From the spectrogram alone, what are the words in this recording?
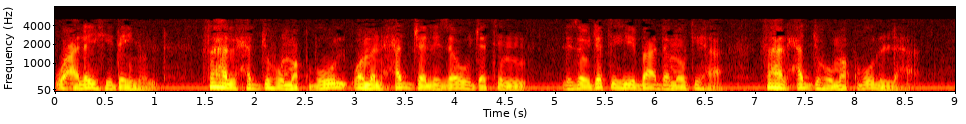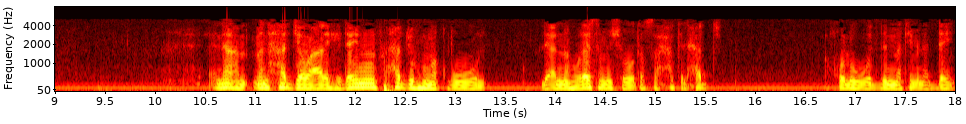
وعليه دين فهل حجه مقبول؟ ومن حج لزوجة لزوجته بعد موتها فهل حجه مقبول لها؟ نعم من حج وعليه دين فحجه مقبول لأنه ليس من شروط صحة الحج خلو الذمة من الدين.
